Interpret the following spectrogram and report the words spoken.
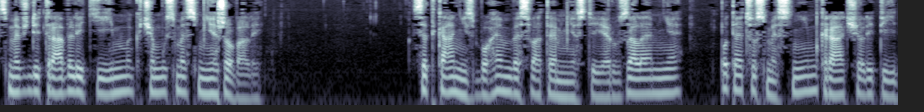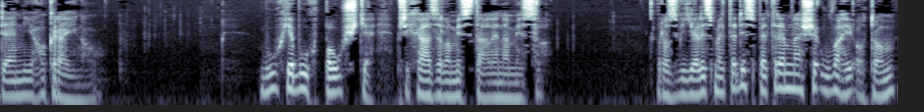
jsme vždy trávili tím, k čemu jsme směřovali. Setkání s Bohem ve svatém městě Jeruzalémě, poté co jsme s ním kráčeli týden jeho krajinou. Bůh je Bůh pouště, přicházelo mi stále na mysl. Rozvíjeli jsme tedy s Petrem naše úvahy o tom,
